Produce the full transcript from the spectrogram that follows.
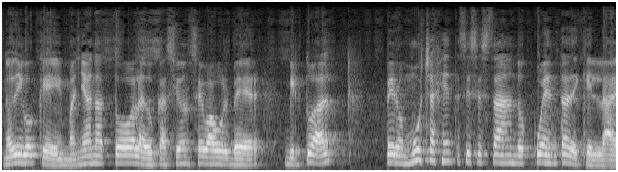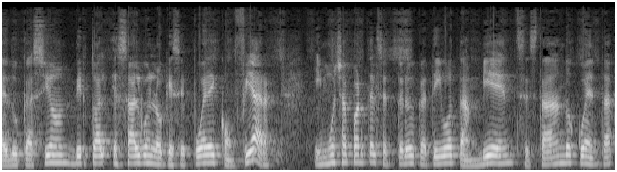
No digo que mañana toda la educación se va a volver virtual, pero mucha gente sí se está dando cuenta de que la educación virtual es algo en lo que se puede confiar. Y mucha parte del sector educativo también se está dando cuenta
